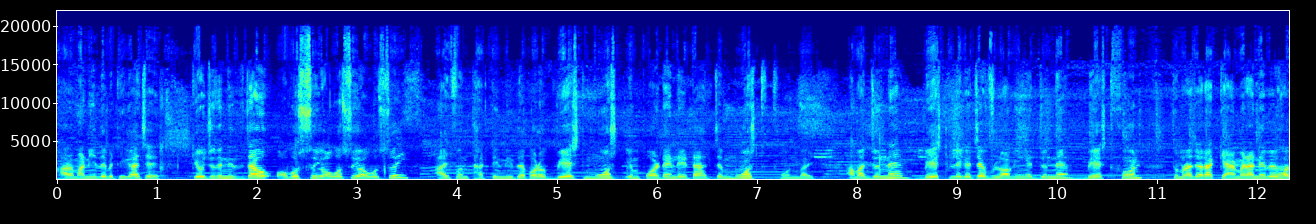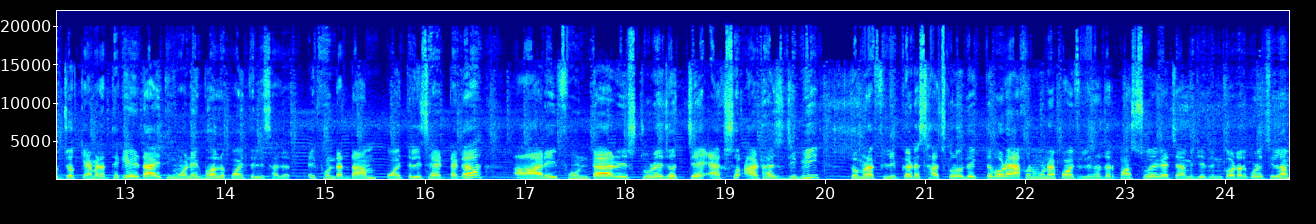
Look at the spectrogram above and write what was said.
হার মানিয়ে দেবে, ঠিক আছে? কেউ যদি নিতে চাও, অবশ্যই অবশ্যই অবশ্যই আইফোন থার্টিন নিতে পারো। বেস্ট মোস্ট ইম্পর্ট্যান্ট এটা হচ্ছে মোস্ট ফোন ভাই। আমার জন্য বেস্ট লেগেছে ভ্লগিংয়ের জন্য বেস্ট ফোন তোমরা যারা ক্যামেরা নেবে ভাবছ ক্যামেরা থেকে এটা আই থিঙ্ক অনেক ভালো, পঁয়তাল্লিশ হাজার। এই ফোনটার দাম পঁয়তাল্লিশ হাজার টাকা। আর এই ফোনটার স্টোরেজ হচ্ছে একশো আঠাশ জিবি তোমরা ফ্লিপকার্টে সার্চ করেও দেখতে পারো। এখন মনে হয় পঁয়তাল্লিশ হাজার পাঁচশো হয়ে গেছে। আমি যেদিনকে অর্ডার করেছিলাম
